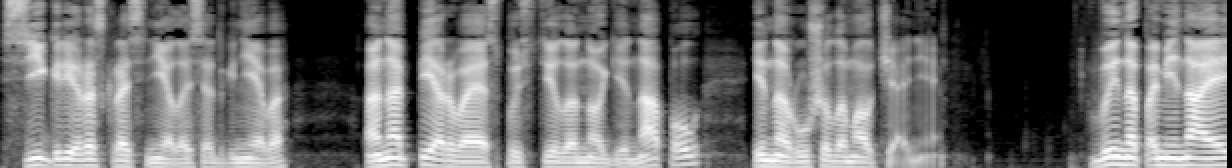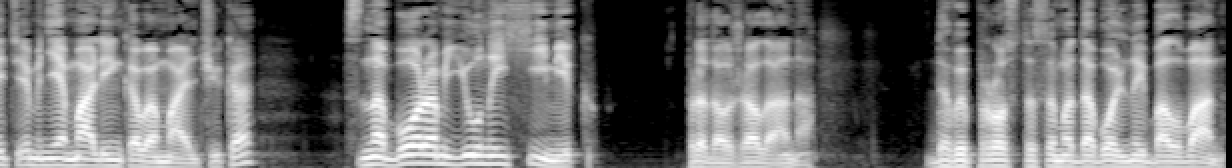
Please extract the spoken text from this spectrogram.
Сигри раскраснелась от гнева. Она первая спустила ноги на пол и нарушила молчание. «Вы напоминаете мне маленького мальчика с набором юный химик», продолжала она. «Да вы просто самодовольный болван!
